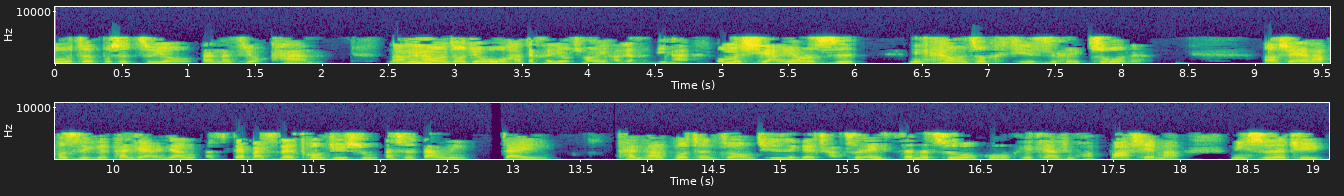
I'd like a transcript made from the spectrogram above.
读者不是只有单单只有看，那看完之后觉得哦，好像很有创意，好像很厉害。我们想要的是你看完之后其实是可以做的啊。虽然它不是一个看起来很像 step by step 工具书，但是当你在看它的过程中，其实你可以尝试，哎，真的吃火锅我可以这样去发发现吗？你试着去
